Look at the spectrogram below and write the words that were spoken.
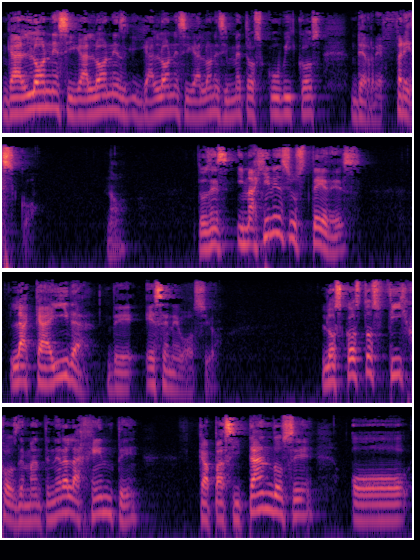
Galones y galones y galones y galones y metros cúbicos de refresco. ¿No? Entonces, imagínense ustedes la caída de ese negocio los costos fijos de mantener a la gente capacitándose o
